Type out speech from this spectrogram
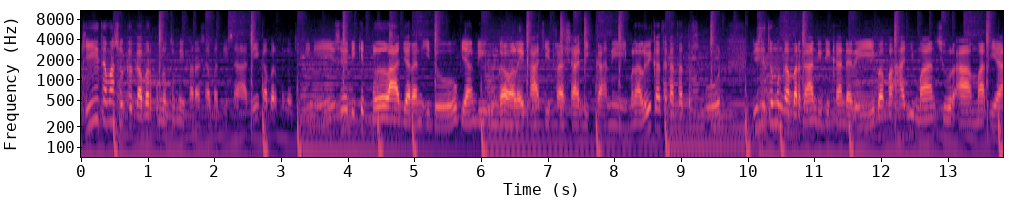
Kita masuk ke kabar penutup nih para sahabat Isa. Di kabar penutup ini sedikit pelajaran hidup yang diunggah oleh Kak Citra Sadikah nih. Melalui kata-kata tersebut, di situ menggambarkan didikan dari Bapak Haji Mansur Ahmad ya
